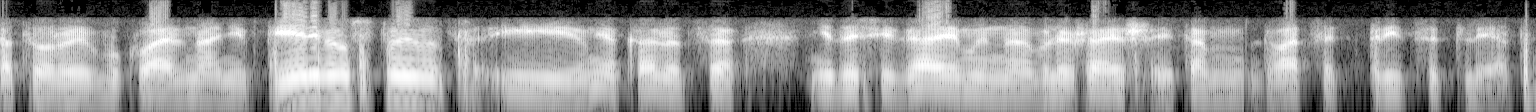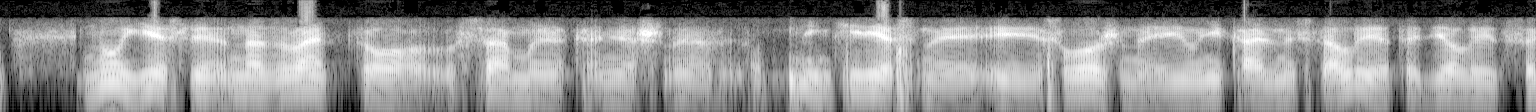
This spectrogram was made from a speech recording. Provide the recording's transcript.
которые буквально они первенствуют, и, мне кажется, недосягаемы на ближайшие там 20-30 лет. Ну, если назвать, то самые, конечно, интересные и сложные и уникальные столы это делается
